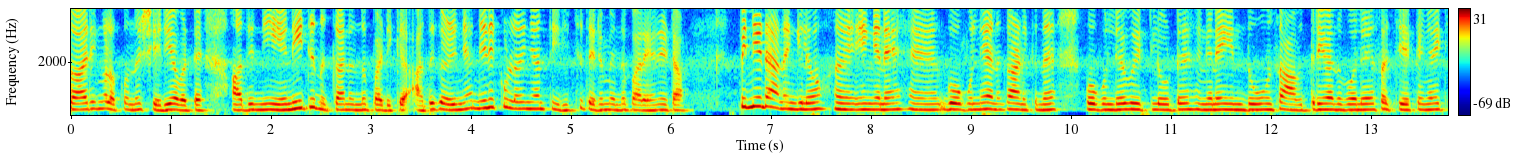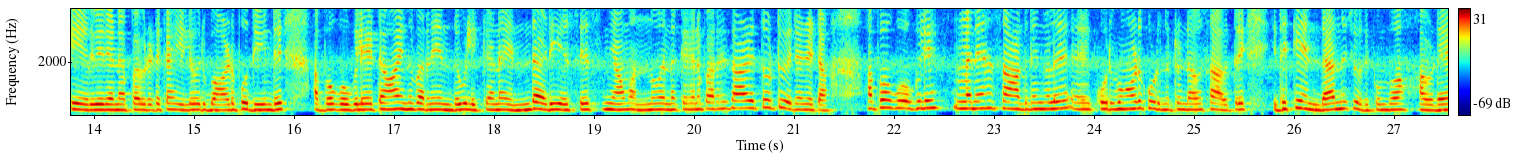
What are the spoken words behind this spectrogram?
കാര്യങ്ങളൊക്കെ ഒന്ന് ശരിയാവട്ടെ. അത് നീ എണീറ്റ് നിൽക്കാനൊന്ന് പഠിക്കുക അത് കഴിഞ്ഞാൽ നിനക്കുള്ളത് ഞാൻ തിരിച്ചു തരും എന്ന് പറയാനേട്ടാ പിന്നീടാണെങ്കിലോ ഇങ്ങനെ ഗോകുലിനെയാണ് കാണിക്കുന്നത്. ഗോകുലിന്റെ വീട്ടിലോട്ട് ഇങ്ങനെ ഇന്ദുവും സാവിത്രിയും അതുപോലെ സച്ചിയൊക്കെ ഇങ്ങനെ കയറി വരികയാണ്. അപ്പോൾ അവരുടെ കയ്യിൽ ഒരുപാട് പൊതിയുണ്ട്. അപ്പോൾ ഗോകുലേട്ടാ എന്ന് പറഞ്ഞ് എന്ത് വിളിക്കണം? എന്താടി എസ് എസ്? ഞാൻ വന്നു എന്നൊക്കെ ഇങ്ങനെ പറഞ്ഞ് താഴത്തോട്ട് വരികയാണ് കേട്ടോ. അപ്പോൾ ഗോകുൽ ഇങ്ങനെ സാധനങ്ങൾ ഒരുപാട് കൊടുത്തിട്ടുണ്ടാവും. സാവിത്രി ഇതൊക്കെ എന്താണെന്ന് ചോദിക്കുമ്പോൾ അവിടെ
